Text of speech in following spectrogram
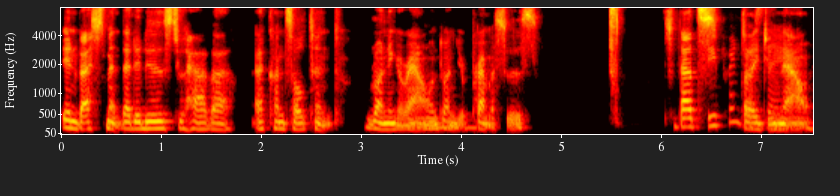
investment that it is to have a, a consultant running around on your mm. premises. So that's what I do now.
